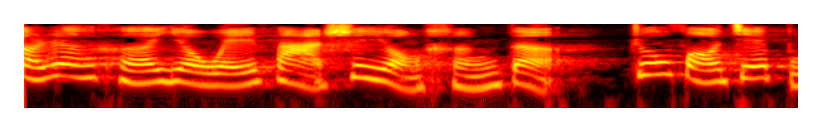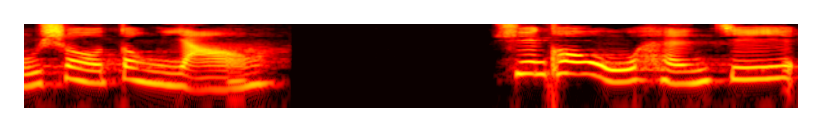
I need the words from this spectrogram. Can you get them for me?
有任何有为法是永恒的，诸佛皆不受动摇。虚空无痕迹，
